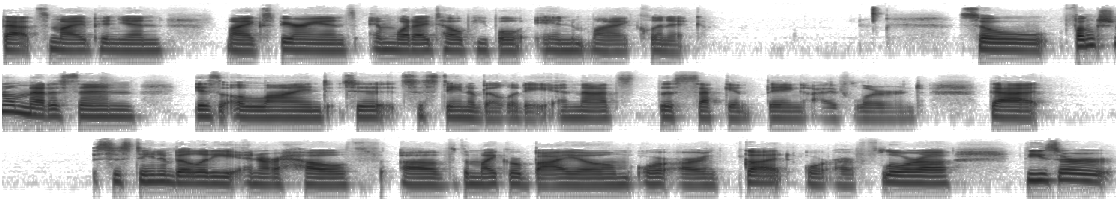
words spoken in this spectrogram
That's my opinion, my experience, and what I tell people in my clinic. So, functional medicine is aligned to sustainability. And that's the second thing I've learned that sustainability and our health of the microbiome or our gut or our flora, these are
